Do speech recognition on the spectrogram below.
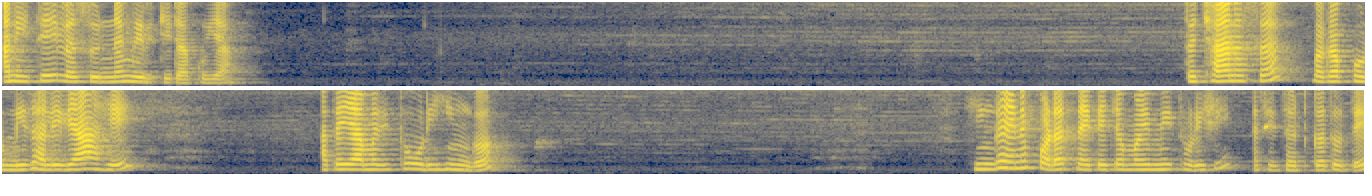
आणि इथे लसूण मिरची टाकूया. तर छान असं बघा फोडणी झालेली आहे. आता यामध्ये थोडी हिंग. हिंग आहे ना पडत नाही त्याच्यामुळे मी थोडीशी अशी झटकत होते.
